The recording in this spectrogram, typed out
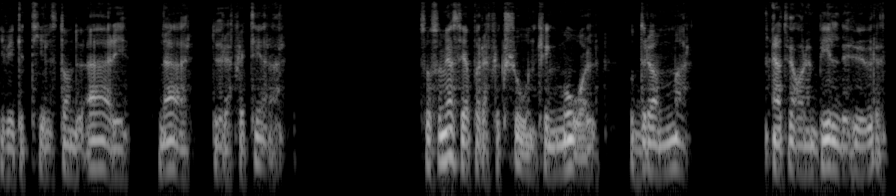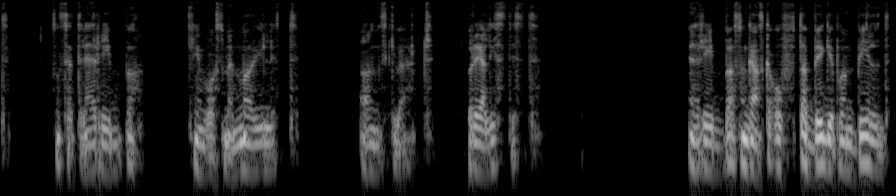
i vilket tillstånd du är i när du reflekterar. Så som jag ser på reflektion kring mål och drömmar är att vi har en bild i huvudet som sätter en ribba kring vad som är möjligt, önskvärt och realistiskt. En ribba som ganska ofta bygger på en bild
